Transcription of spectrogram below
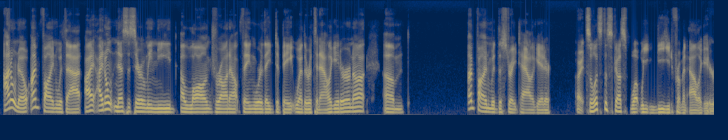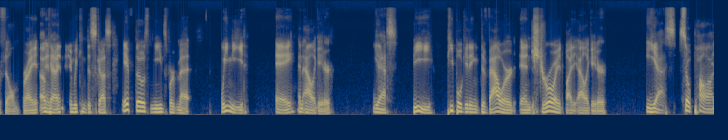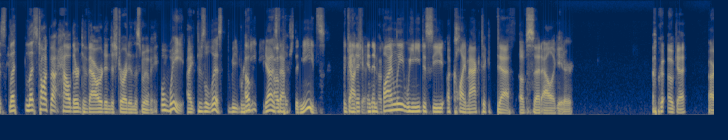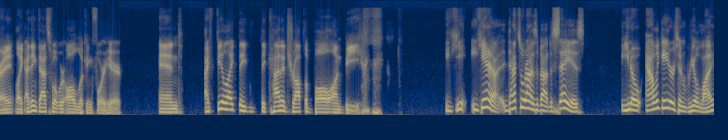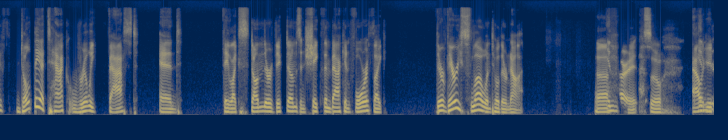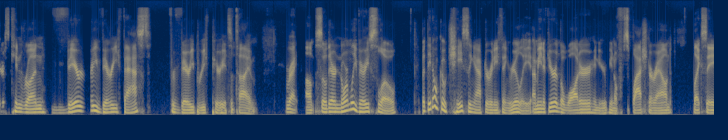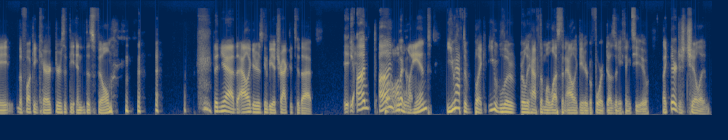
I don't know. I'm fine with that. I, I don't necessarily need a long, drawn out thing where they debate whether it's an alligator or not. Um, I'm fine with the straight to alligator. All right, so let's discuss what we need from an alligator film, right? Okay. And, and we can discuss if those needs were met. We need A, an alligator, Yes. B, people getting devoured and destroyed by the alligator. Yes. So pause. Let let's talk about how they're devoured and destroyed in this movie. Well, wait, I, there's a list. We, we, Oh, need, we gotta okay. establish the needs. And then- Gotcha. And then, Okay. finally, we need to see a climactic death of said alligator. okay. All right. Like I think that's what we're all looking for here. And I feel like they they kind of dropped the ball on B. Ye- Yeah, that's what I was about to say is, you know, alligators in real life, don't they attack really fast and they like stun their victims and shake them back and forth? Like they're very slow until they're not. Uh, In- all right. So alligators can run very, very fast for very brief periods of time. Right. Um, so they're normally very slow, but they don't go chasing after anything really. I mean, if you're in the water and you're, you know, splashing around, like say the fucking characters at the end of this film, then yeah, the alligator is going to be attracted to that. It- I'm I'm on what- land, you have to like you literally have to molest an alligator before it does anything to you. Like they're just chilling.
